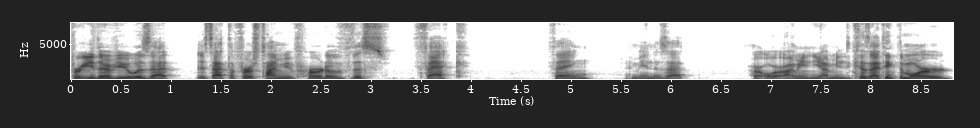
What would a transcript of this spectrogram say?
For either of you, is that is that the first time you've heard of this feck thing? I mean, is that or, or I mean, yeah, I mean, because I think the more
